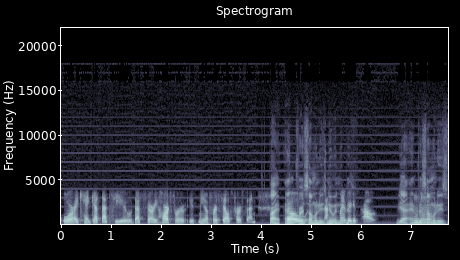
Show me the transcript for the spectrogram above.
or I can't get that to you. That's very hard for you know for a salesperson. Right. So and for someone who's new in the my biggest problem. Yeah, and for Mhm. someone who's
